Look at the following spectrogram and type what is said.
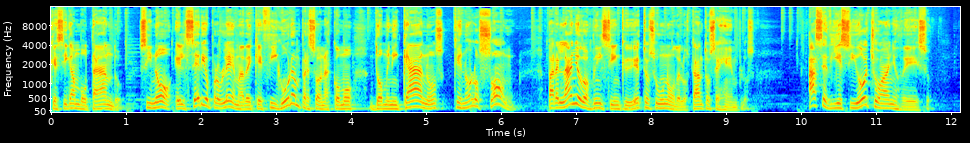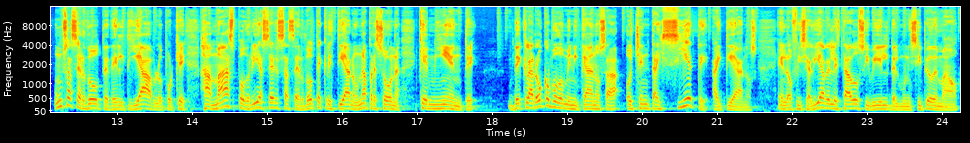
que sigan votando, sino el serio problema de que figuran personas como dominicanos que no lo son. Para el año 2005, y esto es uno de los tantos ejemplos, hace 18 años de eso, un sacerdote del diablo, porque jamás podría ser sacerdote cristiano una persona que miente, declaró como dominicanos a 87 haitianos en la oficialía del Estado Civil del municipio de Mao,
